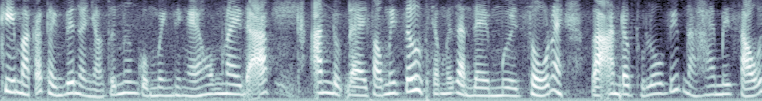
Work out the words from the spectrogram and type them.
Khi mà các thành viên ở nhóm tứ nương của mình thì ngày hôm nay đã ăn được đề 64 trong cái dàn đề 10 số này và ăn được thủ lô VIP là 26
